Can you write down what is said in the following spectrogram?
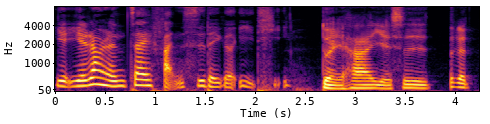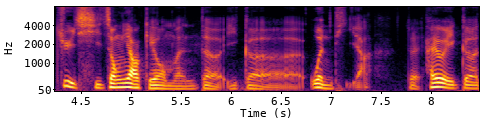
也也让人在反思的一个议题。对，他也是这个剧其中要给我们的一个问题啊。对，还有一个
